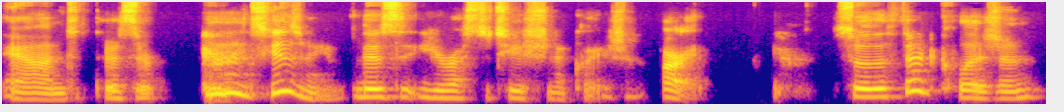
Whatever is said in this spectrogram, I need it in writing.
and there's a excuse me there's your restitution equation all right so the third collision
